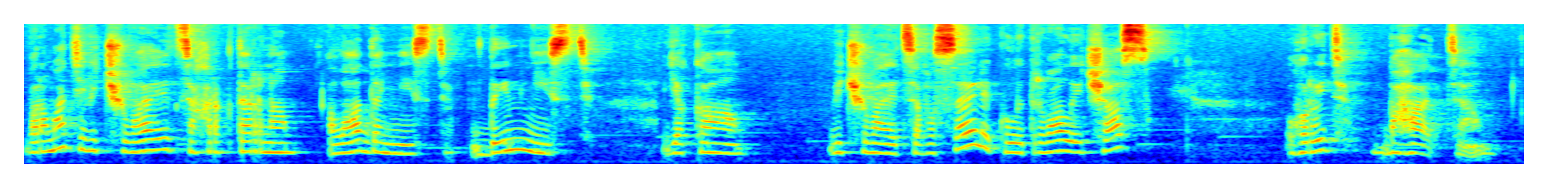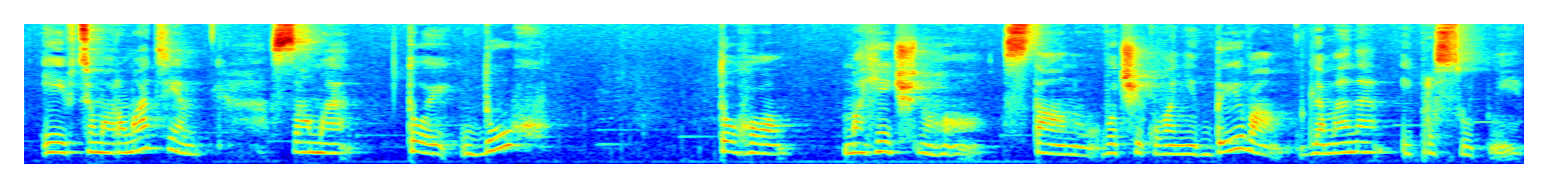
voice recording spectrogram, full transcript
В ароматі відчувається характерна ладаність, димність, яка відчувається в оселі, коли тривалий час горить багаття. І в цьому ароматі саме той дух того магічного стану в очікуванні дива для мене і присутній.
